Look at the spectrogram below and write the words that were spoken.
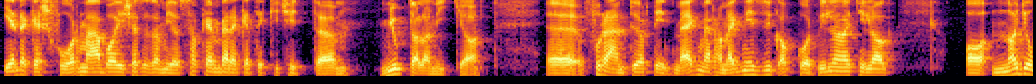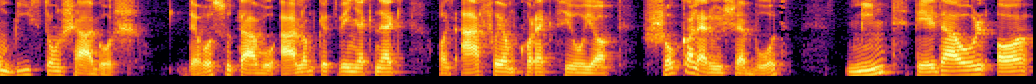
érdekes formába, és ez az, ami a szakembereket egy kicsit um, nyugtalanítja, uh, furán történt meg, mert ha megnézzük, akkor pillanatnyilag a nagyon biztonságos, de hosszú távú államkötvényeknek az árfolyam korrekciója sokkal erősebb volt, mint például a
